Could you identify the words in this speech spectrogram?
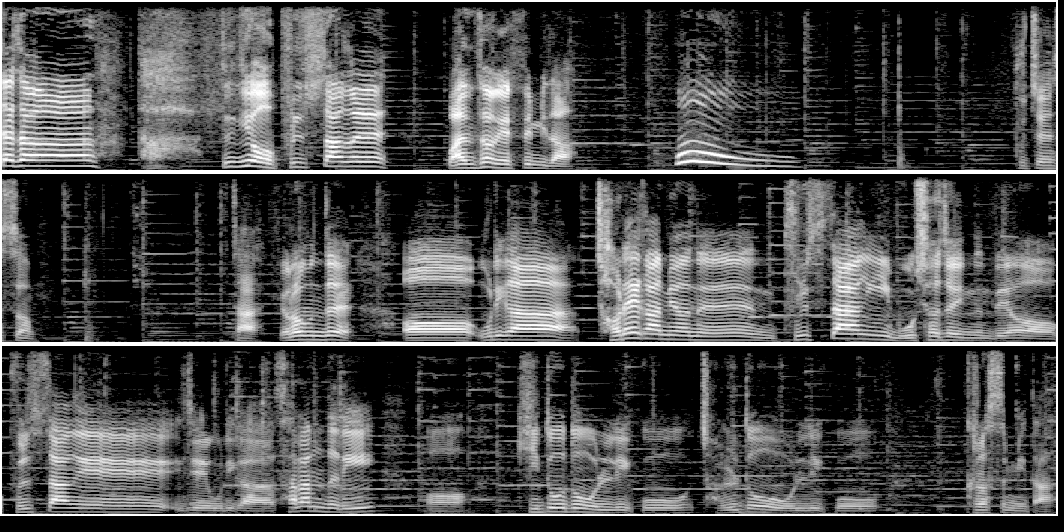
짜잔! 다 드디어 불상을 완성했습니다. 후! 부전썸. 자, 여러분들, 어, 우리가 절에 가면은 불상이 모셔져 있는데요. 불상에 이제 우리가 사람들이 어, 기도도 올리고 절도 올리고 그렇습니다.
